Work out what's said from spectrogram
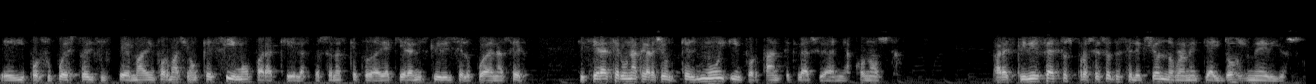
eh, y por supuesto el sistema de información que es CIMO para que las personas que todavía quieran inscribirse lo puedan hacer. Quisiera hacer una aclaración que es muy importante que la ciudadanía conozca. Para inscribirse a estos procesos de selección normalmente hay dos medios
